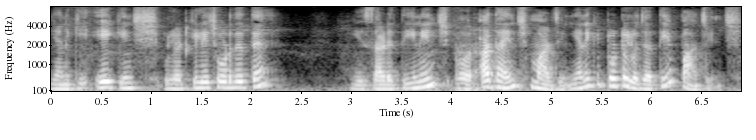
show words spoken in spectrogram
यानी कि एक इंच उलट के लिए छोड़ देते हैं। ये साढ़े तीन इंच और आधा इंच मार्जिन, यानी कि टोटल हो जाती है पाँच इंच।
